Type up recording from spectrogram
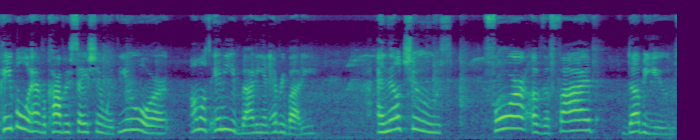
people will have a conversation with you or almost anybody and everybody, and they'll choose four of the five W's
